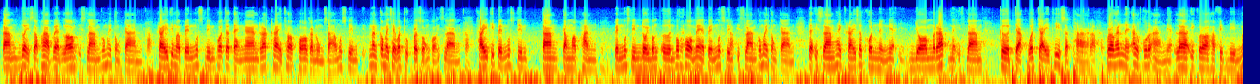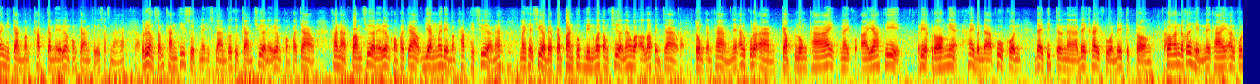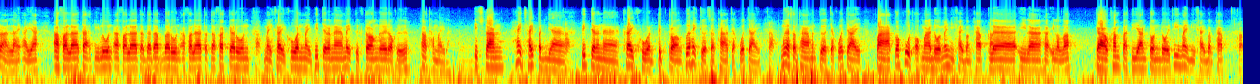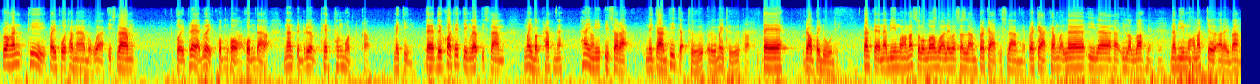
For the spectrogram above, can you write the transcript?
ตามด้วยสภาพแวดล้อมอิสลามก็ไม่ต้องการครับใครที่มาเป็นมุสลิมเพราะจะแต่งงานรักใคร่ชอบพอกับหนุ่มสาวมุสลิม นั่นก็ไม่ใช่วัตถุประสงค์ของอิสลามครับใครที่เป็นมุสลิมตามกรรมพันธุ์ เป็นมุสลิมโดยบังเอิญเพราะพ่อแม่เป็นมุสลิมครับอิสลามก็ไม่ต้องการ แต่อิสลามให้ใครสักคนหนึ่งเนี่ยยอมรับในอิสลาม เกิดจากหัวใจที่ศรัทธาครับผมเพราะงั้นในอัลกุรอานเนี่ยลาอิกรอฮะฟิดดินไม่มีการบังคับกันในเรื่องของการถือศาสนาครับเรื่องสำคัญที่สุดในอิสลามก็คือการเชื่อในเรื่องของพระเจ้า ขนาดความเชื่อในเรื่องของพระเจ้ายังไม่ได้บังคับให้เชื่อนะไม่ใช่เชื่อแบบกำปั้นทุบดินว่าต้องเชื่อนะว่าอัลลอฮ์เป็นเจ้าครับตรงกันข้ามในอัลกุรอานกับลงท้ายในอายะห์ที่ เรียกร้องเนี่ยให้บรรดาผู้คนได้พิจารณาได้ใคร่ครวญได้ตึกตรองครับเพราะงั้นเราก็เห็นในท้ายอัลกุรอานหลายอายะห์อัฟาลาตะกิลูนอัฟาลาตะตะดับบารุนอัฟาลาตะตะฟักการุนครับไม่ใคร่ครวญไม่พิจารณาไม่ตึกตรองเลยหรอกหรืออ้าวทำไมล่ะ อิสลามให้ใช้ปัญญาครับพิจารณาใคร่ครวญตึกตรองเพื่อให้เกิดศรัทธาจากหัวใจครับเมื่อศรัทธามันเกิดจากหัวใจ ปากก็พูดออกมาโดยไม่มีใครบังคับครับลาอิลาฮะอิลลัลลอฮ์ กล่าวคำปฏิญาณตนโดยที่ไม่มีใครบังคับ ครับเพราะงั้นที่ไปโพธนาบอกว่าอิสลามเผยแพร่ด้วยคมหอกคมดาบครับ นั่นเป็นเรื่องเท็จทั้งหมด ครับ ไม่จริง แต่โดยข้อเท็จจริงแล้วอิสลามไม่บังคับนะ ให้ครับมีอิสระในการที่จะถือหรือไม่ถือ ครับแต่เราไปดูดิตั้งแต่นบีมุฮัมมัดสุลลัลลอฮุอะลัยฮิวะสัลลัมประกาศอิสลามเนี่ยประกาศคำว่าละอิลาฮะอิลลัลลอฮ์เนี่ยนบีมุฮัมมัดเจออะไรบ้าง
